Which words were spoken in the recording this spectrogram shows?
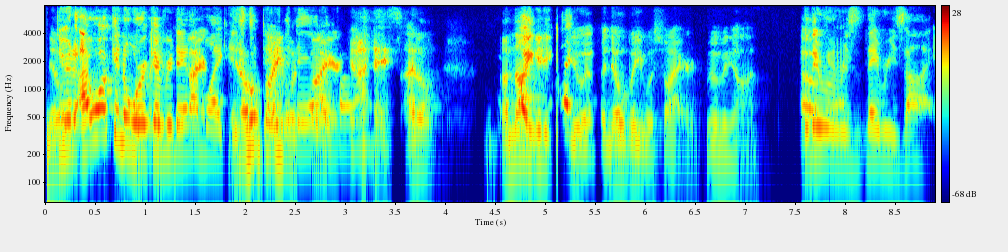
No- Dude, I walk into work nobody every was day and I'm like, is nobody today the was day I fired, guys. I don't. I'm not Wait, getting what? into it, but nobody was fired. Moving on. So they were res- they resigned.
